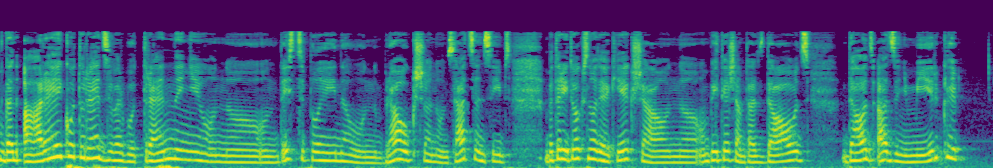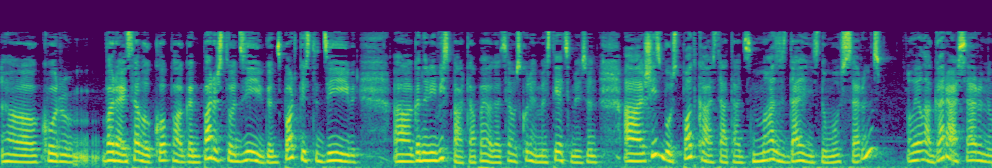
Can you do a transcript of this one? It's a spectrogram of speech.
gan ārēji, ko tu redzi, varbūt treniņi un, un disciplīna un braukšana un sacensības, bet arī to, kas notiek iekšā un, un bija tiešām tāds daudz, daudz atziņu mirkļi, Uh, kur varēja savilkt kopā gan parasto dzīvi, gan sportistu dzīvi, uh, gan arī vispār tā pajautāt sev, uz kuriem mēs tiecamies. Un uh, šis būs podkāstā tādas mazas daļiņas no mūsu sarunas. Lielā garā saruna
